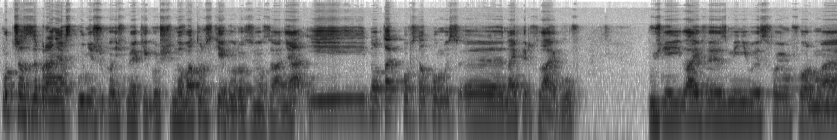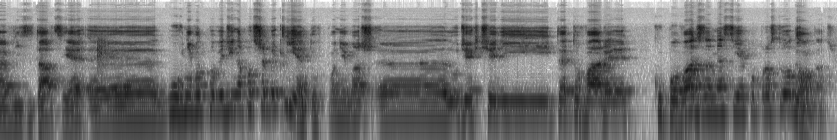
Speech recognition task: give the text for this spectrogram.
Podczas zebrania wspólnie szukaliśmy jakiegoś nowatorskiego rozwiązania i no tak powstał pomysł najpierw live'ów. Później live'y zmieniły swoją formę w licytację, e, głównie w odpowiedzi na potrzeby klientów, ponieważ e, ludzie chcieli te towary kupować zamiast je po prostu oglądać.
